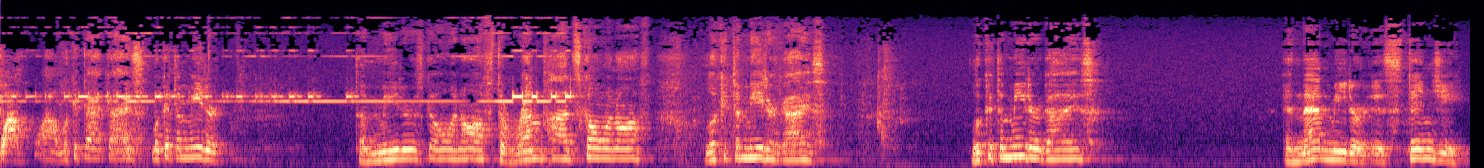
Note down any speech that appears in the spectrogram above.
Wow, wow, look at that, guys. Look at the meter. The meter's going off. The REM pod's going off. Look at the meter, guys. Look at the meter, guys. And that meter is stingy.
